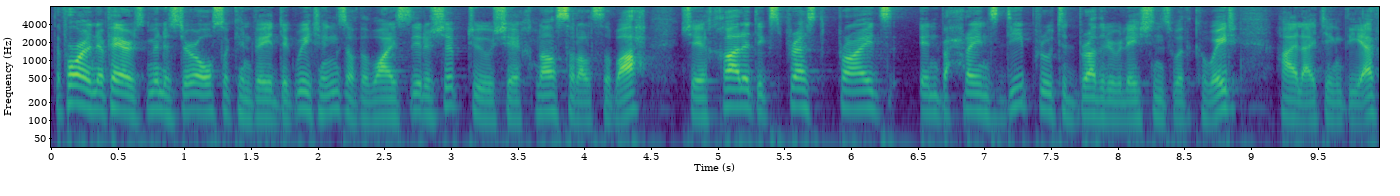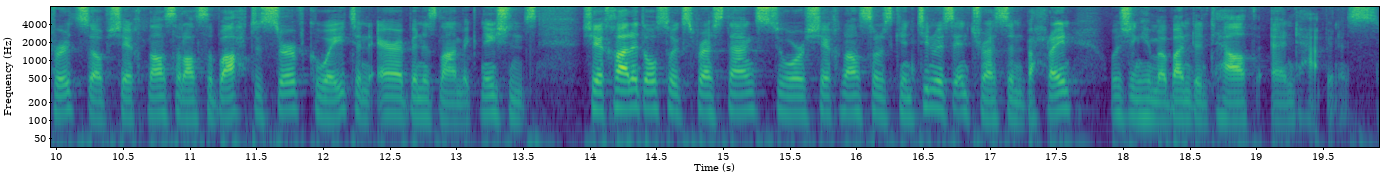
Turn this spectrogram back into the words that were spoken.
The Foreign Affairs Minister also conveyed the greetings of the wise leadership to Sheikh Nasser Al Sabah. Sheikh Khalid expressed pride in Bahrain's deep-rooted brotherly relations with Kuwait, highlighting the efforts of Sheikh Nasser al-Sabah to serve Kuwait and Arab and Islamic nations. Sheikh Khalid also expressed thanks to Sheikh Nasser's continuous interest in Bahrain, wishing him abundant health and happiness.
